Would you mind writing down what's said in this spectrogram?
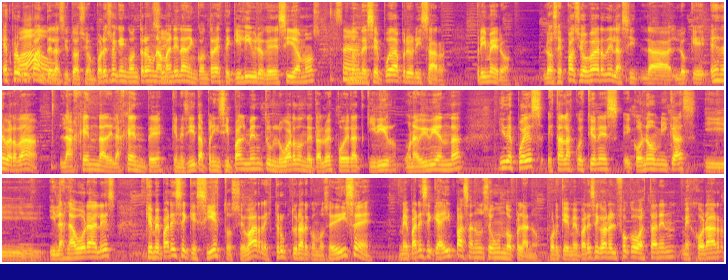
Es preocupante Wow. la situación, por eso hay que encontrar una Sí. manera de encontrar este equilibrio que decíamos, Sí. en donde se pueda priorizar, primero, los espacios verdes, la si- la- lo que es de verdad la agenda de la gente, que necesita principalmente un lugar donde tal vez poder adquirir una vivienda, y después están las cuestiones económicas y, las laborales, que me parece que si esto se va a reestructurar como se dice, me parece que ahí pasan un segundo plano, porque me parece que ahora el foco va a estar en mejorar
